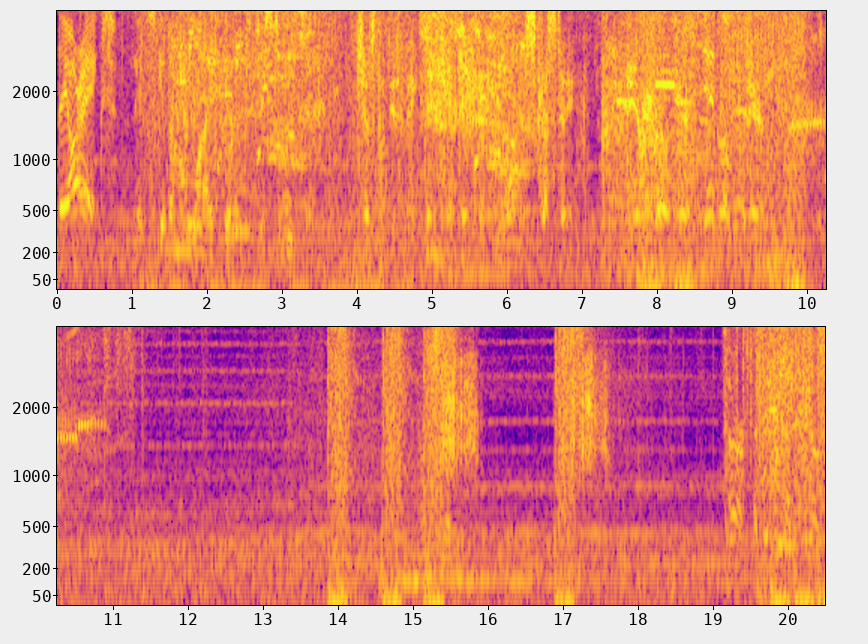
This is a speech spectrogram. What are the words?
They are eggs. Let's give them a wide berth just to be safe. Just when you think they can't get any more disgusting. Need a reload here. Dead local here. I think we got kilos.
